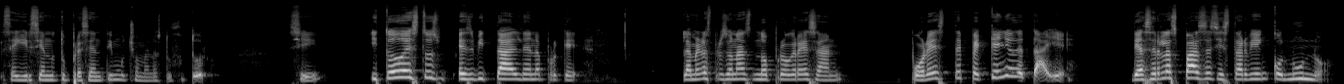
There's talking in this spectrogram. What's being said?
seguir siendo tu presente y mucho menos tu futuro. ¿Sí? Y todo esto es, vital, nena, porque las menos personas no progresan por este pequeño detalle de hacer las paces y estar bien con uno.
